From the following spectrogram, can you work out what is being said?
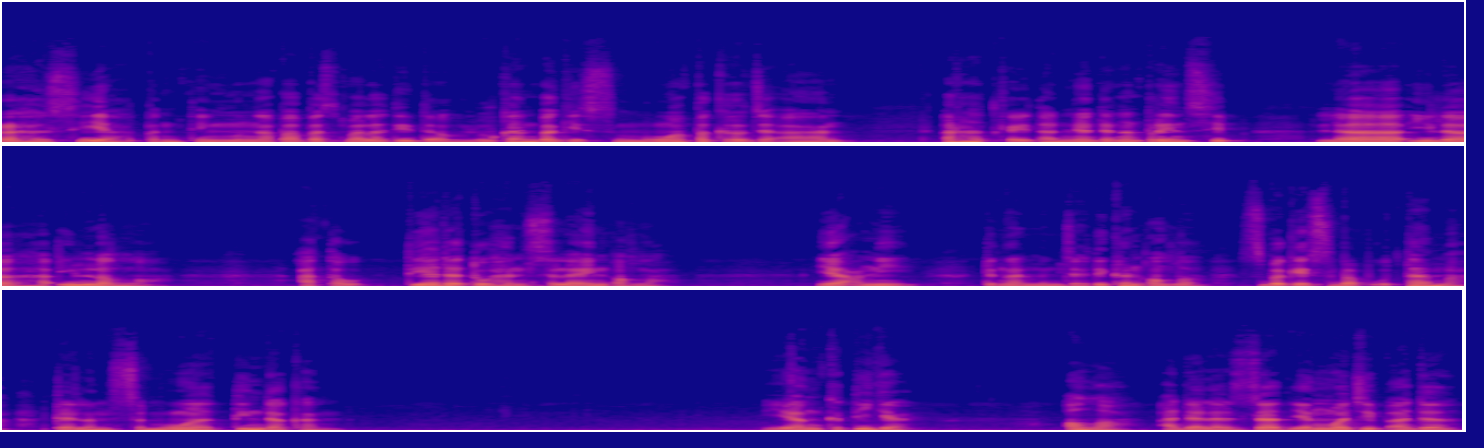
rahasia penting mengapa basmalah didahulukan bagi semua pekerjaan erat kaitannya dengan prinsip la ilaha illallah atau tiada Tuhan selain Allah, yakni dengan menjadikan Allah sebagai sebab utama dalam semua tindakan. Yang ketiga, Allah adalah zat yang wajib ada,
